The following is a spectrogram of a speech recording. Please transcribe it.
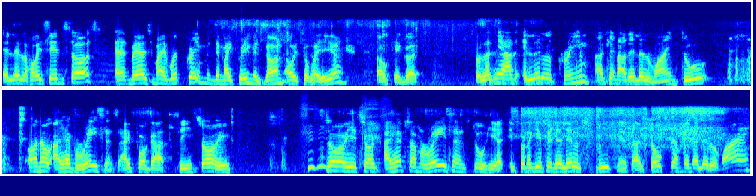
a little hoisin sauce. And where's my whipped cream? The, my cream is gone. Oh, it's over here. Okay, good. So let me add a little cream. I can add a little wine too. Oh no, I have raisins. I forgot. See, sorry. sorry, so I have some raisins too here. It's gonna give it a little sweetness. I soak them in a little wine.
